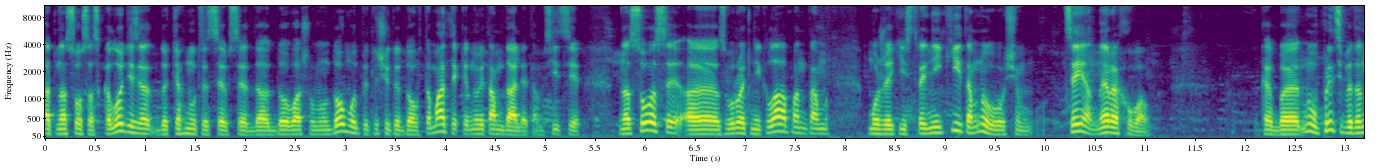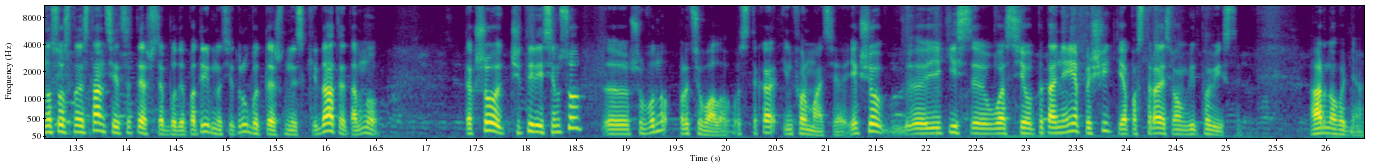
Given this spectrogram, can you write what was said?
від насоса з колодязя дотягнути це все до, до вашого дому, підключити до автоматики, ну і там далі. Там всі ці насоси, е, зворотній клапан, там, може якісь тройники, там, ну, в общем, це я не рахував. Как би, ну, в принципі, до насосної станції це теж все буде потрібно, ці труби теж вниз кидати. Там, ну, так що 4700, е, щоб воно працювало. Ось така інформація. Якщо е, якісь е, у вас ще питання є, пишіть, я постараюсь вам відповісти. Гарного дня.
